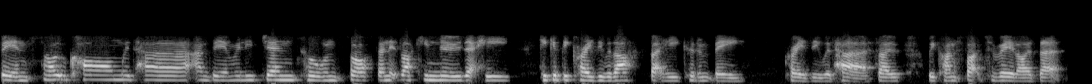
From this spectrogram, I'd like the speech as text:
being so calm with her and being really gentle and soft. And it's like he knew that he he could be crazy with us, but he couldn't be crazy with her. So we kind of started to realise that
